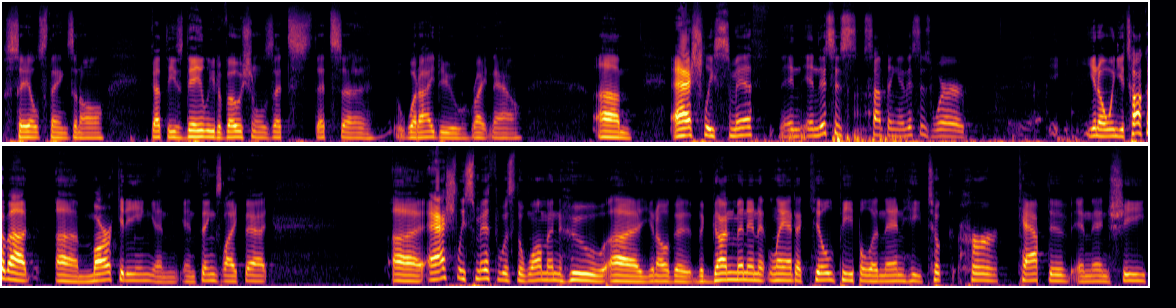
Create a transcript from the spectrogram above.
sales things and all. Got these daily devotionals. That's, that's uh, what I do right now. Um, Ashley Smith, and, and this is something, and this is where you know, when you talk about uh, marketing and, and things like that, uh, Ashley Smith was the woman who, uh, you know, the, the gunman in Atlanta killed people, and then he took her captive, and then she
